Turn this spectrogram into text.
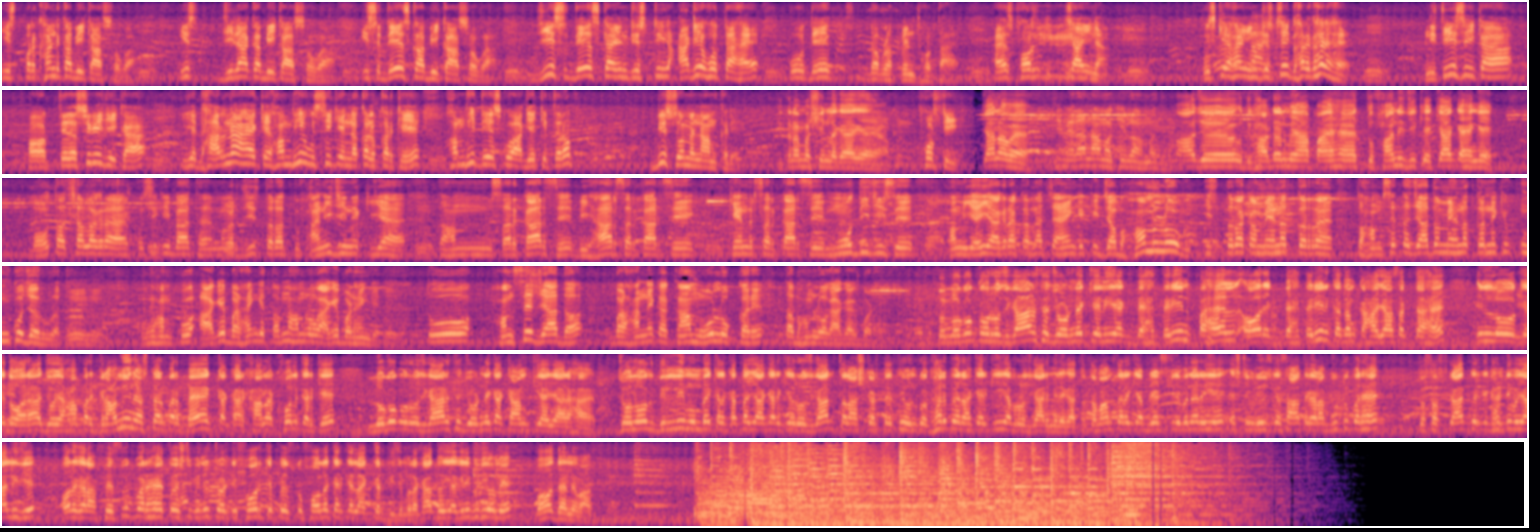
इस प्रखंड का विकास होगा। इस जिला का विकास होगा। इस देश का विकास होगा। जिस देश का इंडस्ट्री आगे होता है वो देश डेवलपमेंट होता है। एज फॉर चाइना उसके यहाँ इंडस्ट्री घर घर है नीतीश जी का और तेजस्वी जी का ये धारणा है कि हम भी उसी के नकल करके हम भी देश को आगे की तरफ़ विश्व में नाम करें। कितना मशीन लगाया गया है यहाँ पर फोर्टी। क्या नाम है? जी मेरा नाम अकील अहमद है। आज उद्घाटन में आप आए हैं तूफानी जी के क्या कहेंगे? बहुत अच्छा लग रहा है खुशी की बात है मगर जिस तरह तूफानी जी ने किया है तो हम सरकार से बिहार सरकार से केंद्र सरकार से मोदी जी से हम यही आग्रह करना चाहेंगे कि जब हम लोग इस तरह का मेहनत कर रहे हैं तो हमसे तो ज़्यादा मेहनत करने की उनको ज़रूरत है। वो हमको आगे बढ़ाएँगे तब ना हम लोग आगे बढ़ेंगे। तो हमसे ज़्यादा बढ़ाने का काम वो लोग करें तब हम लोग आगे बढ़ेंगे। तो लोगों को रोज़गार से जोड़ने के लिए एक बेहतरीन पहल और एक बेहतरीन कदम कहा जा सकता है। इन लोगों के द्वारा जो यहाँ पर ग्रामीण स्तर पर बैग का कारखाना खोल करके लोगों को रोज़गार से जोड़ने का काम किया जा रहा है। जो लोग दिल्ली, मुंबई, कलकत्ता जाकर के रोज़गार तलाश करते थे, उनको घर पर रह करके अब रोज़गार मिलेगा। तो तमाम तरह के अपडेट्स के लिए बने रहिए एस न्यूज़ के साथ। अगर आप यूट्यूब पर हैं तो सब्सक्राइब करके घंटी बजा लीजिए। और अगर आप फेसबुक पर हैं तो एस टी न्यूज़ ट्वेंटी के पेज को फॉलो करके लाइक कर दीजिए। मुलाकात होगी अगली वीडियो में। बहुत धन्यवाद।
